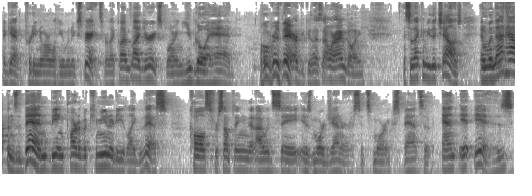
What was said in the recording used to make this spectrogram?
Again, pretty normal human experience. We're like, well, I'm glad you're exploring. You go ahead over there because that's not where I'm going. And so that can be the challenge. And when that happens, then being part of a community like this calls for something that I would say is more generous, it's more expansive, and it is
